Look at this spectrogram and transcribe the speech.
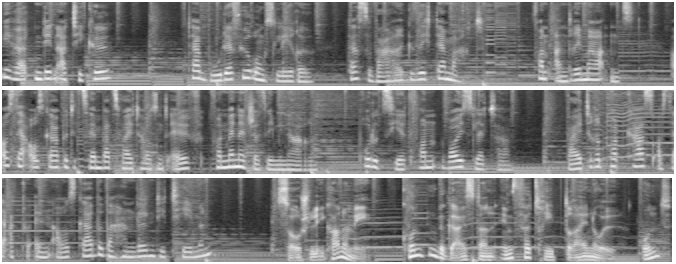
Sie hörten den Artikel Tabu der Führungslehre, das wahre Gesicht der Macht von André Martens aus der Ausgabe Dezember 2011 von Managerseminare, produziert von Voiceletter. Weitere Podcasts aus der aktuellen Ausgabe behandeln die Themen Social Economy, Kunden begeistern im Vertrieb 3.0 und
